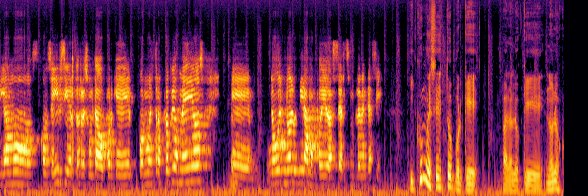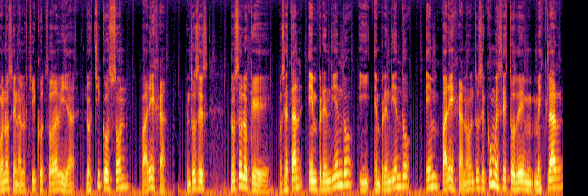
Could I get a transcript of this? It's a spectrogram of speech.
digamos, conseguir ciertos resultados, porque por nuestros propios medios eh, no, no lo hubiéramos podido hacer simplemente así. ¿Y cómo es esto? Porque para los que no los conocen a los chicos todavía, los chicos son pareja. Entonces, no solo que, o sea, están emprendiendo y emprendiendo en pareja, ¿no? Entonces, ¿cómo es esto de mezclar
